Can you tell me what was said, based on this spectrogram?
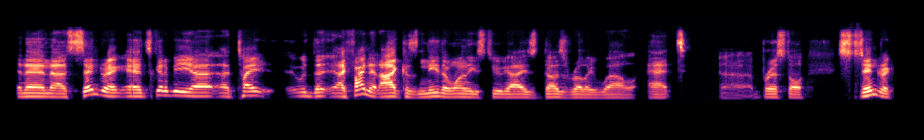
And then uh, Cindric, it's going to be a, a tight. With the, I find it odd because neither one of these two guys does really well at uh, Bristol. Cindric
